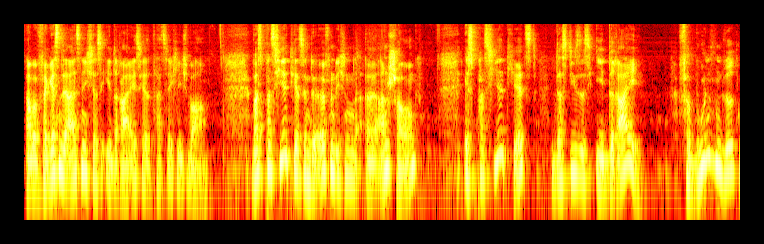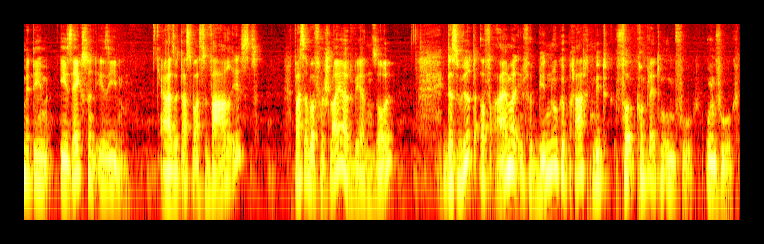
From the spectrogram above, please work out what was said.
Aber vergessen Sie eins nicht, das E3 ist ja tatsächlich wahr. Was passiert jetzt in der öffentlichen äh, Anschauung? Es passiert jetzt, dass dieses E3 verbunden wird mit dem E6 und E7. Also das, was wahr ist, was aber verschleiert werden soll, das wird auf einmal in Verbindung gebracht mit komplettem Unfug. Unfug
